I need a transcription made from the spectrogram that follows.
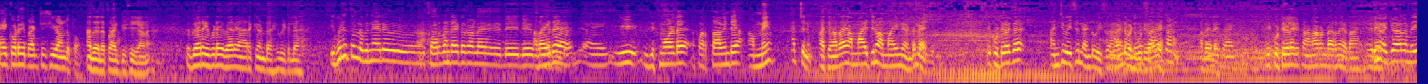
ഹൈക്കോടതി പ്രാക്ടീസ് ചെയ്യാണ്ട് ഇപ്പം. അതെ അല്ലെ പ്രാക്ടീസ് ചെയ്യാണ്. വേറെ ഇവിടെ വേറെ ആരൊക്കെയുണ്ട് വീട്ടിൽ? ഇവരത്തുള്ളൂ പിന്നെ ഒരു സർവന്റ് ആയിട്ട് ഒരാൾ അതായത് ഈ ജിസ്മോളുടെ ഭർത്താവിന്റെ അമ്മയും അച്ഛനും. അച്ഛനും അതായത് അമ്മായിച്ചനും അമ്മായിമ്മയും ഉണ്ട് ഈ കുട്ടികൾക്ക് അഞ്ചു വയസ്സും രണ്ട് വയസ്സും രണ്ട് പെൺകുട്ടികൾ അല്ലേ. അതെ അല്ലേ? ഈ കുട്ടികളെയൊക്കെ കാണാറുണ്ടായിരുന്നു ചേട്ടാ പിന്നെ മിക്കവാറും ഈ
